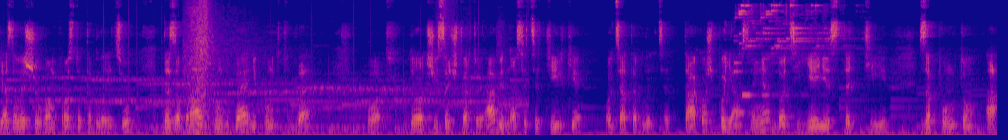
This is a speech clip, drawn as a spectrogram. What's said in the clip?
я залишив вам просто таблицю, де забрав пункт Б і пункт В. От, до 64А відноситься тільки оця таблиця. Також пояснення до цієї статті за пунктом А.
